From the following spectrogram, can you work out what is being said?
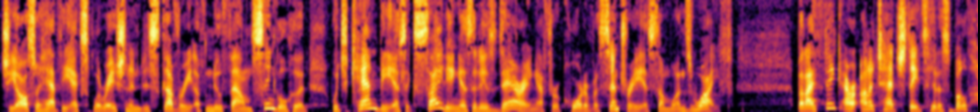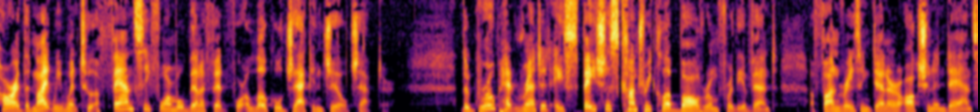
She also had the exploration and discovery of newfound singlehood, which can be as exciting as it is daring after a quarter of a century as someone's wife. But I think our unattached states hit us both hard the night we went to a fancy formal benefit for a local Jack and Jill chapter. The group had rented a spacious country club ballroom for the event a fundraising dinner, auction, and dance,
